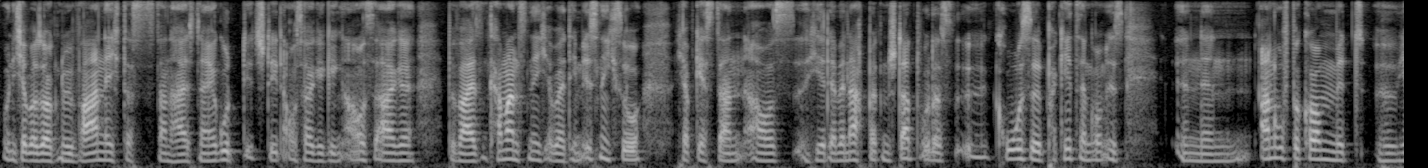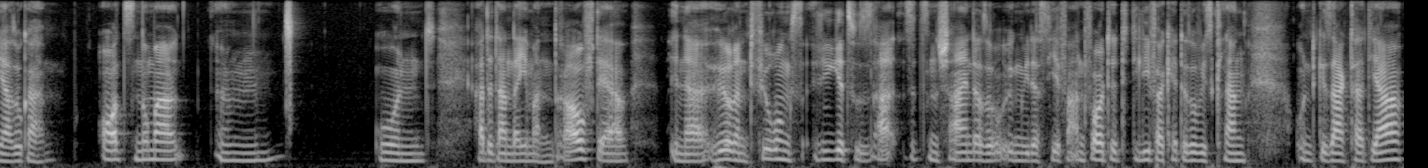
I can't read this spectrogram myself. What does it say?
und ich aber sage, nö, war nicht, dass es dann heißt, naja gut, jetzt steht Aussage gegen Aussage, beweisen kann man es nicht, aber dem ist nicht so. Ich habe gestern aus hier der benachbarten Stadt, wo das äh, große Paketzentrum ist, einen Anruf bekommen mit, äh, ja, sogar Ortsnummer ähm, und hatte dann da jemanden drauf, der in einer höheren Führungsriege zu sitzen scheint, also irgendwie das hier verantwortet, die Lieferkette, so wie es klang, und gesagt hat, ja,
